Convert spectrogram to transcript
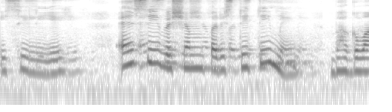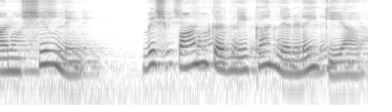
इसीलिए ऐसी विषम परिस्थिति में भगवान शिव ने विषपान करने का निर्णय किया।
